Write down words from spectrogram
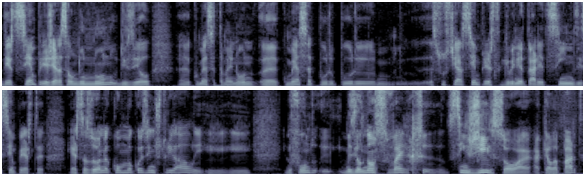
desde sempre, e a geração do Nuno, diz ele, uh, começa também Nuno, uh, começa por, por uh, associar sempre este gabinete área de Sines e sempre esta, esta zona como uma coisa industrial e, e, e no fundo, mas ele não se vai cingir só à, àquela parte,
